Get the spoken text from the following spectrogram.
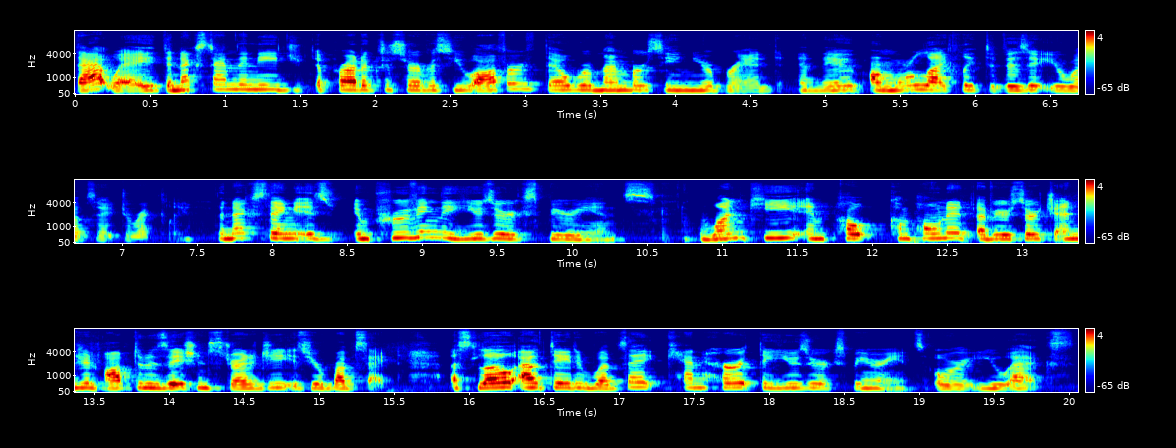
That way, the next time they need a product or service you offer, they'll remember seeing your brand and they are more likely to visit your website directly. The next thing is improving the user experience. One key impo- component of your search engine optimization strategy is your website. A slow, outdated website can hurt the user experience or UX.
